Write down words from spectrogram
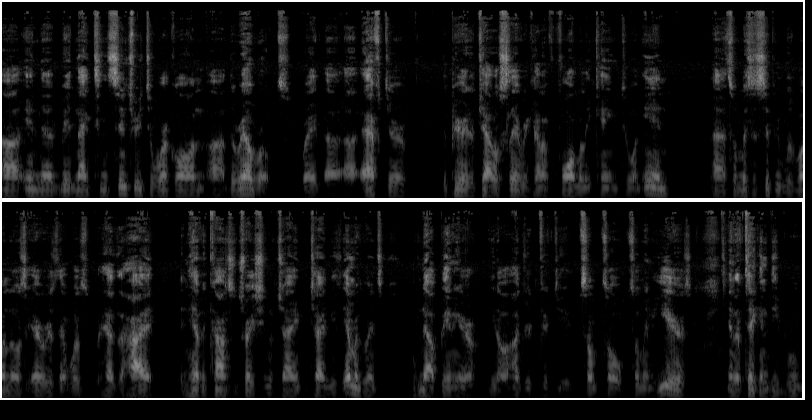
uh, in the mid 19th century to work on uh, the railroads, right? Uh, uh, after the period of chattel slavery kind of formally came to an end. Uh, so Mississippi was one of those areas that was has a high and heavy concentration of Chinese immigrants who've now been here, you know, 150 so so so many years, and have taken deep root,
